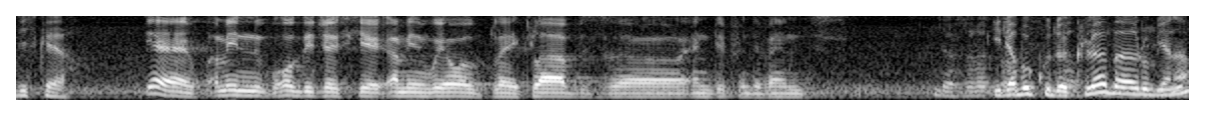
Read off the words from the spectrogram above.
disquaire. Yeah, I mean, all DJs here, I mean, we all play clubs uh, and different events. Il y a beaucoup de clubs à Ljubljana?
